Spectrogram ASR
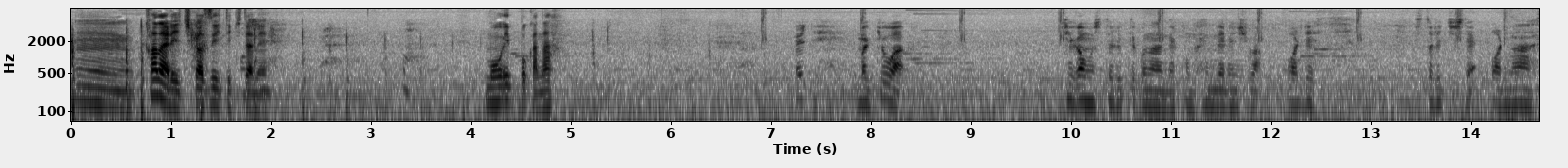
うんかなり近づいてきたね。もう一歩かな。はい。まあ今日は怪我もしてるってことなんでこの辺で練習は終わりです。ストレッチして終わります。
